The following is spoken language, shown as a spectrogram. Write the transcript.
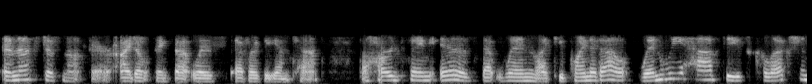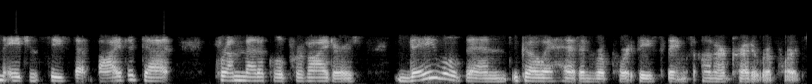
And that's just not fair. I don't think that was ever the intent. The hard thing is that when, like you pointed out, when we have these collection agencies that buy the debt from medical providers, they will then go ahead and report these things on our credit reports.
